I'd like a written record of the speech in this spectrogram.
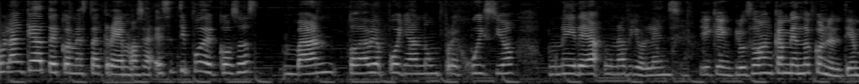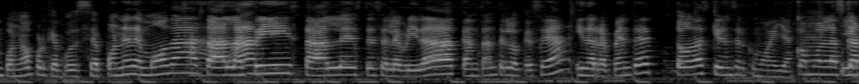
blanqueate con esta crema, o sea, ese tipo de cosas van todavía apoyando un prejuicio, una idea, una violencia. Y que incluso van cambiando con el tiempo, ¿no? Porque pues se pone de moda Ajá. tal actriz, tal este celebridad, cantante, lo que sea, y de repente todas quieren ser como ella. Como en las Y que,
